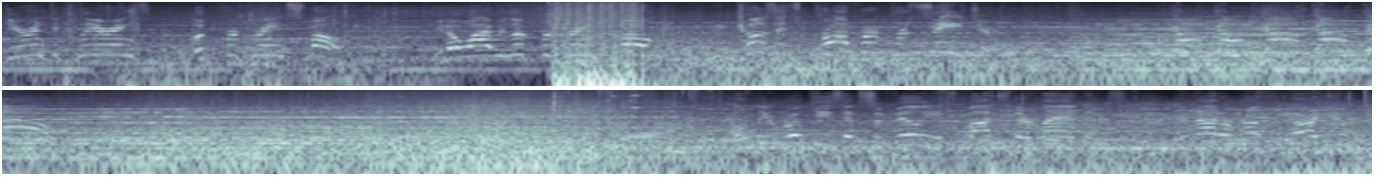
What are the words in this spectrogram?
Steer into clearings, look for green smoke. You know why we look for green smoke? Because it's proper procedure. Go, go, go, go, go! Only rookies and civilians botch their landings. You're not a rookie, are you?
